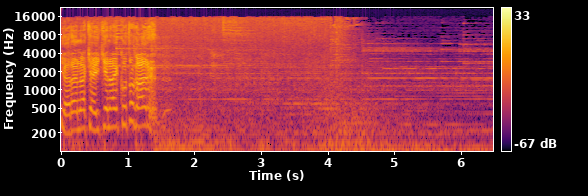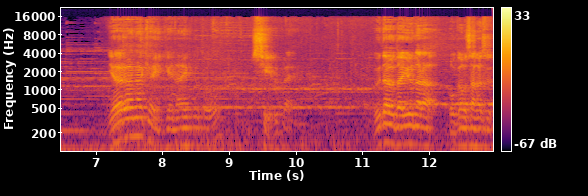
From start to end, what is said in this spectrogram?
やらなきゃいけないことがある。やらなきゃいけないこと知るかいうだうだ言うなら他を探す。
